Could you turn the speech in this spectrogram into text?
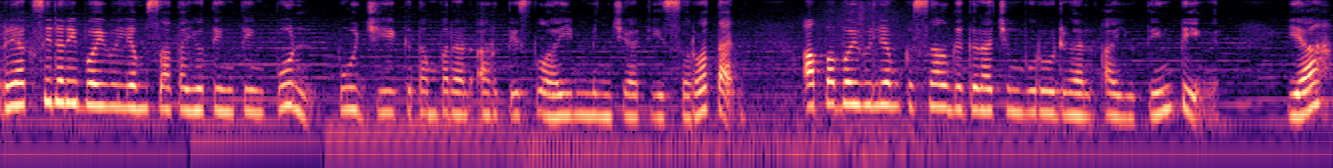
Reaksi dari Boy William saat Ayu Ting Ting pun puji ketampanan artis lain menjadi sorotan. Apa Boy William kesal gegara cemburu dengan Ayu Ting Ting? Ya,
